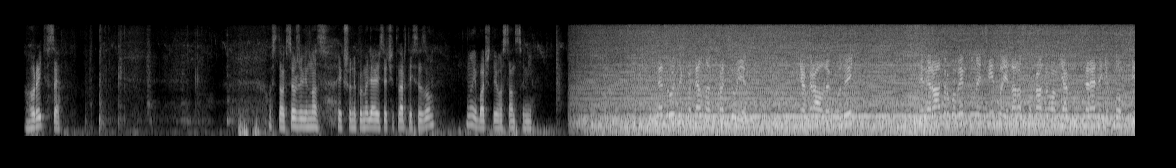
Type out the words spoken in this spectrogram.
Горить все. Ось так. Це вже він у нас, якщо не помиляюся, четвертий сезон. Ну і бачите його стан самі. Це, друзі, котел у нас працює. Як равлик гудить. Генератор повимкнене світло і зараз покажу вам, як всередині в топці.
